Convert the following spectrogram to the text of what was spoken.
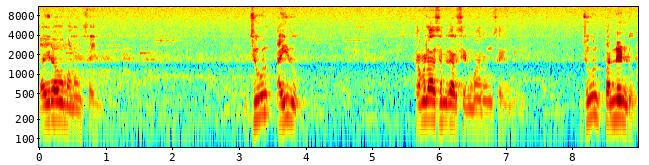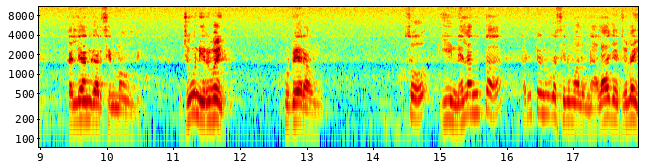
భైరవం అనౌన్స్ అయింది. జూన్ ఐదు కమలాసన్ గారి సినిమా అనౌన్స్ అయింది. జూన్ పన్నెండు కళ్యాణ్ గారి సినిమా ఉంది. జూన్ ఇరవై కుబేరా ఉంది. సో ఈ నెలంతా కంటిన్యూగా సినిమాలు ఉన్నాయి. అలాగే జూలై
